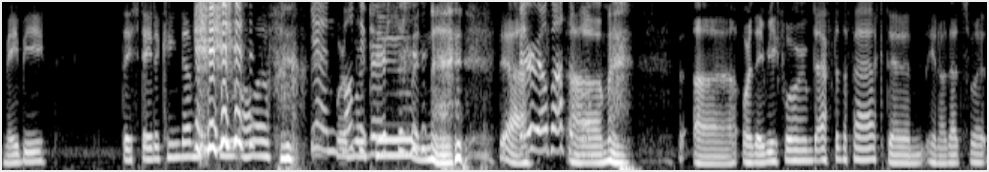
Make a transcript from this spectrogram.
maybe they stayed a kingdom through all of Again, World War multiverse. II and yeah. Very well possible. Um, uh, or they reformed after the fact, and you know that's what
